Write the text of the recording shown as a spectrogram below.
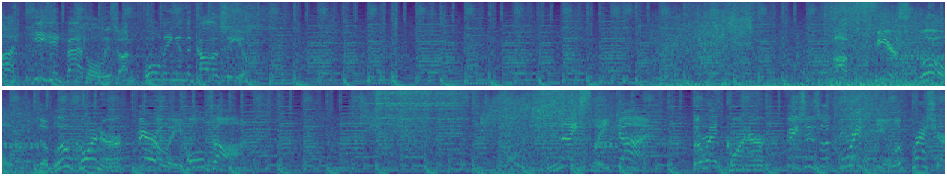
A heated battle is unfolding in the Colosseum. A fierce blow. The blue corner barely holds on. Nicely done. The red corner faces a great deal of pressure.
